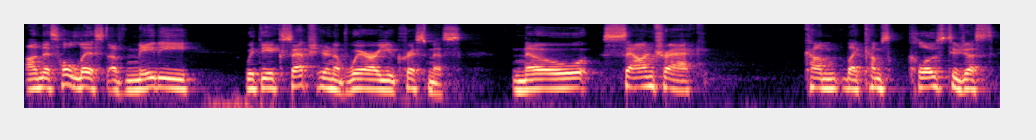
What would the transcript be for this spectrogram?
on this whole list of maybe, with the exception of Where Are You Christmas, no soundtrack come like comes close to just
